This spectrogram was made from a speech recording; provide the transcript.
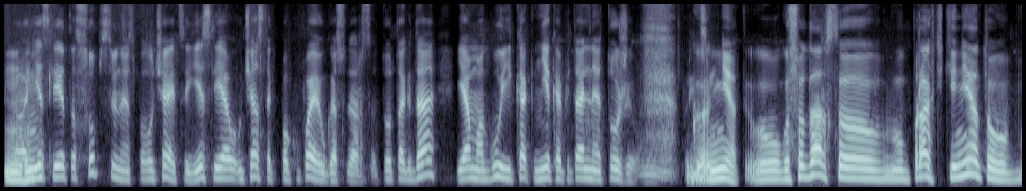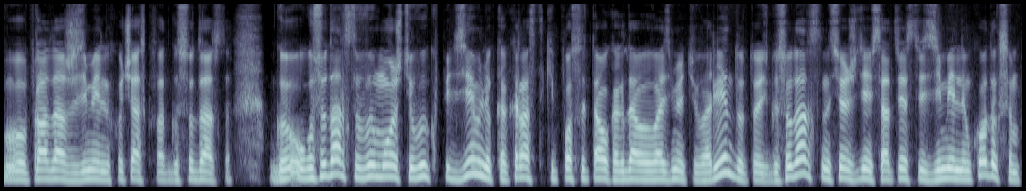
Мгм. Если это собственность, получается, если я участок покупаю у государства, то тогда я могу и как некапитальное тоже. Нет, у государства практики нету м, продажи земельных участков от государства. У государства вы можете выкупить землю как раз-таки после того, когда вы возьмете в аренду. То есть государство на сегодняшний день в соответствии с земельным кодексом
